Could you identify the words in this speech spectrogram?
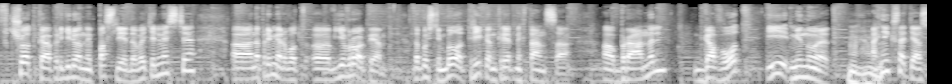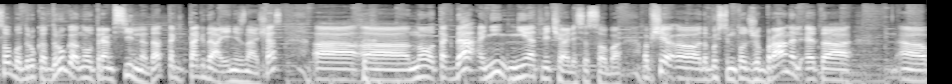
в четко определенной последовательности. А, Например, вот э, в Европе, допустим, было три конкретных танца. А, Бранель, Гавот и Минуэт. Они, кстати, особо друг от друга, ну, прям сильно, да, тог- тогда, я не знаю, сейчас, а, а, но тогда они не отличались особо. Вообще, э, допустим, тот же Бранель — это э,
